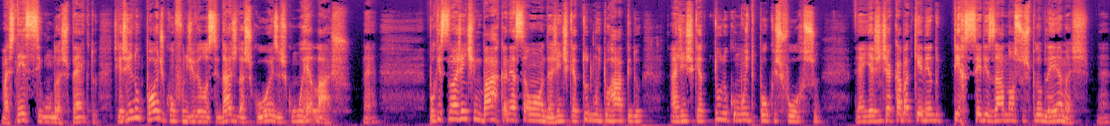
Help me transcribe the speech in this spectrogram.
mas tem esse segundo aspecto de que a gente não pode confundir velocidade das coisas com o relaxo. Né? Porque senão a gente embarca nessa onda, a gente quer tudo muito rápido, a gente quer tudo com muito pouco esforço, né? e a gente acaba querendo terceirizar nossos problemas. Né?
